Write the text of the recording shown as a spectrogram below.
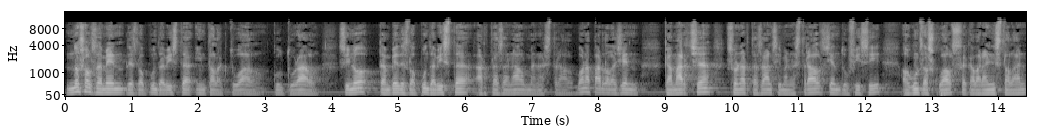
no solament des del punt de vista intel·lectual, cultural, sinó també des del punt de vista artesanal, menestral. Bona part de la gent que marxa són artesans i menestrals, gent d'ofici, alguns dels quals s'acabaran instal·lant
